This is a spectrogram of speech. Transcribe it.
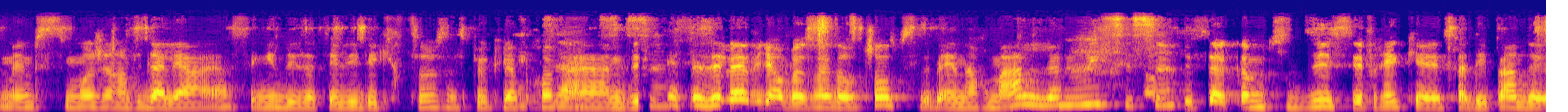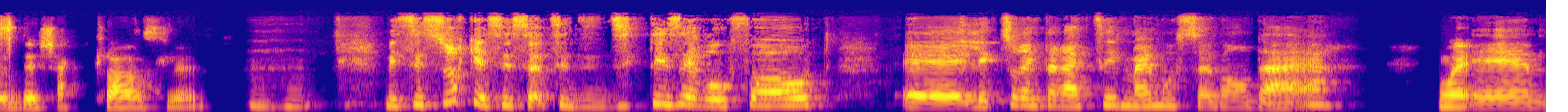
Même si moi, j'ai envie d'aller enseigner des ateliers d'écriture, ça se peut que le prof me dise que les élèves ils ont besoin d'autre chose, c'est bien normal. Oui, c'est ça. C'est ça, comme tu dis, c'est vrai que ça dépend de, chaque classe. Là. Mm-hmm. Mais c'est sûr que c'est ça. Tu dicter zéro faute, euh, lecture interactive même au secondaire. Ouais. Euh,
